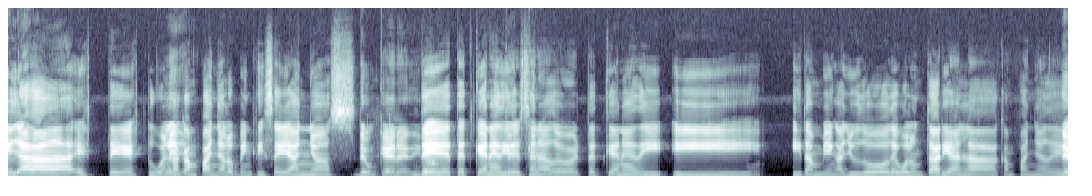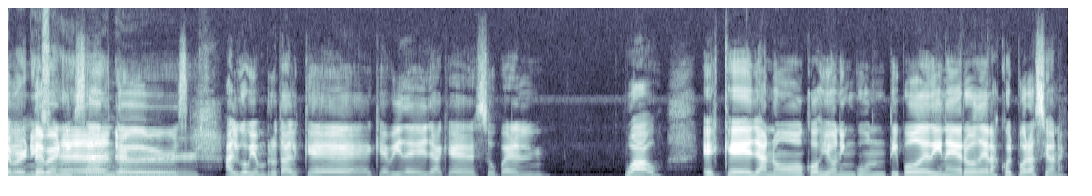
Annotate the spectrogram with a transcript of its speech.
Ella este, estuvo en la campaña a los 26 años de un Kennedy. ¿no? de Ted Kennedy, Ted del Kennedy. senador Ted Kennedy, y, y también ayudó de voluntaria en la campaña de, de Bernie, Sanders. Sanders. Algo bien brutal que, que vi de ella que es súper wow, es que ella no cogió ningún tipo de dinero de las corporaciones.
